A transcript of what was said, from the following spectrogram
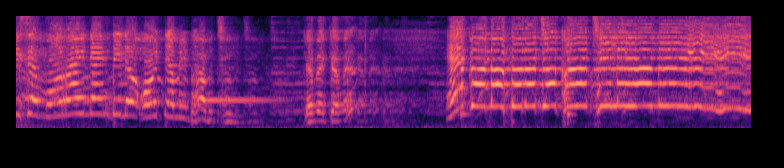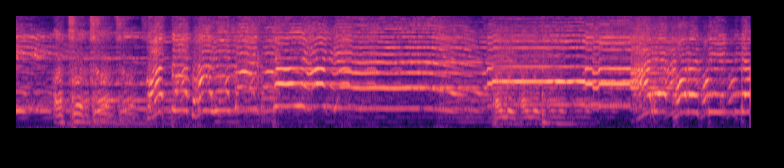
কিসে মরাই নেন দিলে ওইটা আমি ভাবছি। কেনে কেনে? এখনও তোরা যখন ছিলে আমি। আচ্ছা আচ্ছা আচ্ছা। কত ভালোবাসতে লাগে। হ্যালো হ্যালো আর এখন তিনটা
